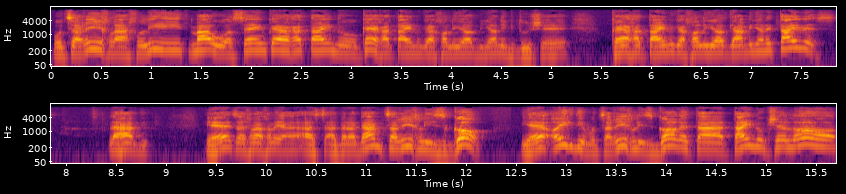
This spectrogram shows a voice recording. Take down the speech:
הוא צריך להחליט מה הוא עושה עם כוח התענוג. כוח התענוג יכול להיות בעניין קדושה, כוח התענוג יכול להיות גם בעניין תאוות, להבדיל. Yeah, צריך להחליט, אז הבן אדם צריך לסגור, yeah, עוקדים, הוא צריך לסגור את התענוג שלו,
